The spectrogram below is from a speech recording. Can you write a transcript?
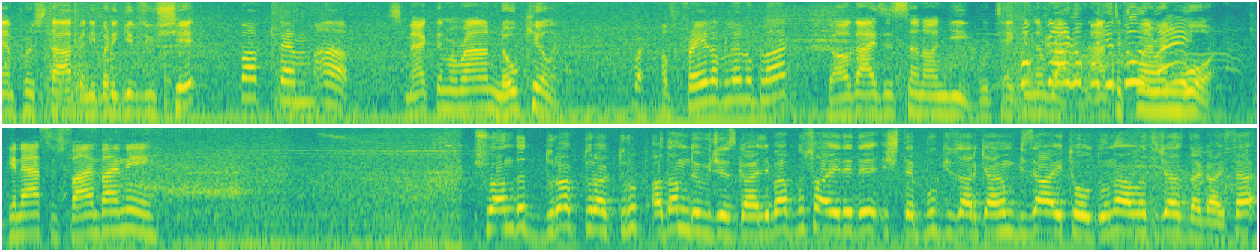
man per stop. Anybody gives you shit, Fuck them up. smack them around, no killing. What, afraid of little blood? Dog eyes is son on ye. We're taking the Okay, route, look what not you're doing, declaring war. Kicking ass is fine by me. Şu anda durak durak durup adam döveceğiz galiba. Bu sayede de işte bu güzergahın bize ait olduğunu anlatacağız Dagays'a.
